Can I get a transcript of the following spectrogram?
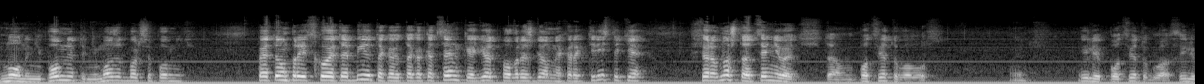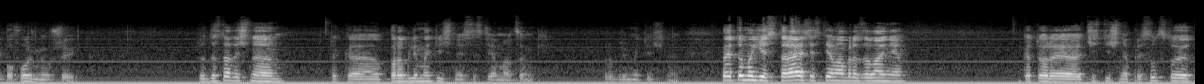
Но он и не помнит, и не может больше помнить. Поэтому происходит обида, так как так как оценка идёт по врождённой характеристике, всё равно что оценивать там по цвету волос. Или по цвету глаз, или по форме ушей. Тут достаточно такая проблематичная система оценки. Проблематичная. Поэтому есть вторая система образования, которая частично присутствует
